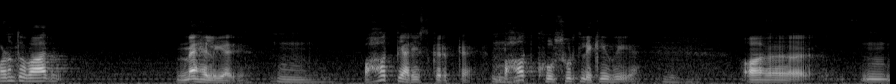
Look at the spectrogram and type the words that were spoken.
ਪੜ੍ਹਨ ਤੋਂ ਬਾਅਦ ਮੈਂ ਹਿਲ ਗਿਆ ਜੀ। ਬਹੁਤ ਪਿਆਰੀ ਸਕ੍ਰਿਪਟ ਹੈ ਬਹੁਤ ਖੂਬਸੂਰਤ ਲਿਖੀ ਹੋਈ ਹੈ। ਔਰ ਅਮ,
